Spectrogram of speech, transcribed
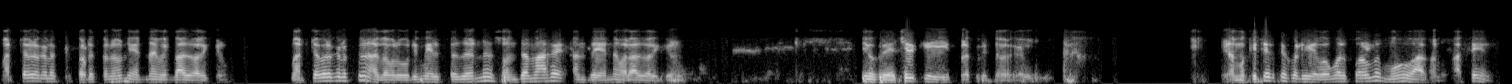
மற்றவர்களுக்கு கொடுக்கணும்னு எண்ணம் இல்லாத வரைக்கும் மற்றவர்களுக்கும் அதுல ஒரு உரிமை இருக்குதுன்னு சொந்தமாக அந்த எண்ணம் வராத வரைக்கும் இவர்கள் எச்சரிக்கையை புறக்கணித்தவர்கள். நம்ம கிட்ட இருக்கக்கூடிய ஒவ்வொரு பொருளும் மூவ் ஆகணும் அசையணும்.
